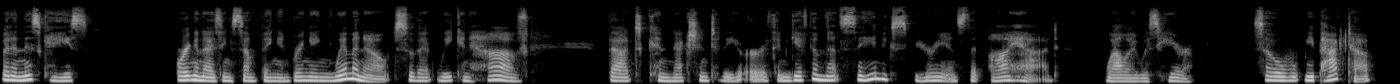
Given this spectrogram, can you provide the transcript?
but in this case, organizing something and bringing women out so that we can have that connection to the earth and give them that same experience that I had while I was here. So we packed up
